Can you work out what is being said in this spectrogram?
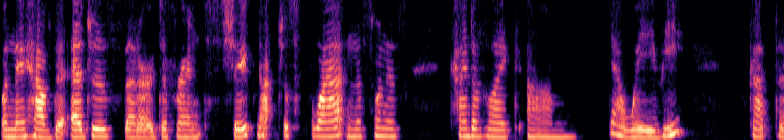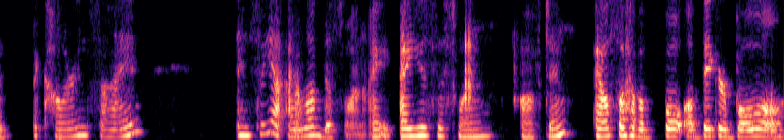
when they have the edges that are different shape, not just flat. And this one is kind of like, um, yeah, wavy. It's got the, the color inside. And so yeah, I love this one. I, I use this one often. I also have a bowl, a bigger bowl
